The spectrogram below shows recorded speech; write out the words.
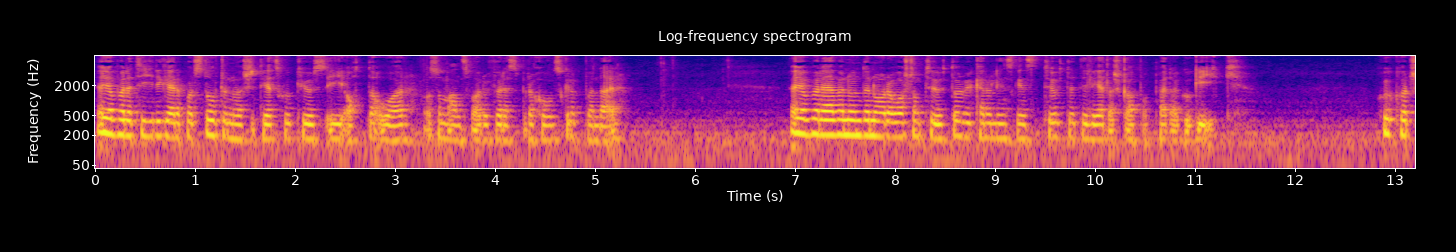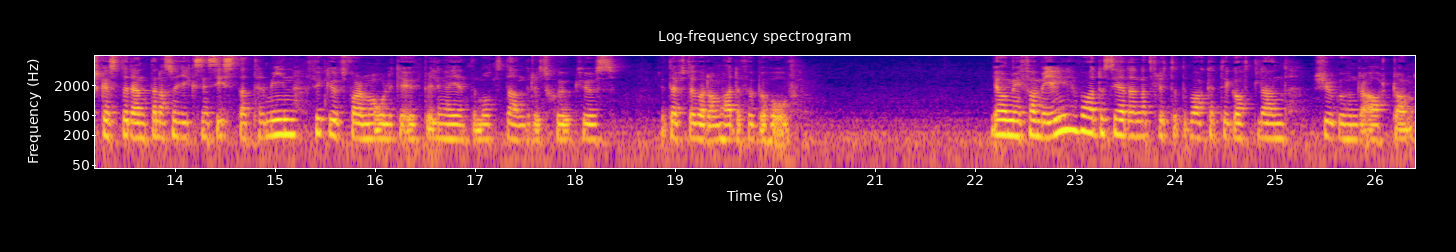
Jag jobbade tidigare på ett stort universitetssjukhus i åtta år och som ansvarig för respirationsgruppen där. Jag jobbade även under några år som tutor vid Karolinska institutet i ledarskap och pedagogik. Sjuksköterskestudenterna som gick sin sista termin fick utforma olika utbildningar gentemot Danderyds sjukhus utefter vad de hade för behov. Jag och min familj valde sedan att flytta tillbaka till Gotland 2018.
